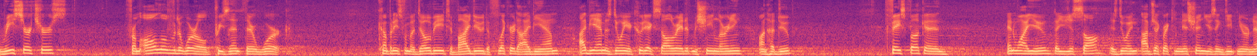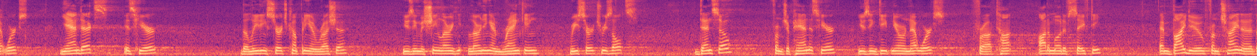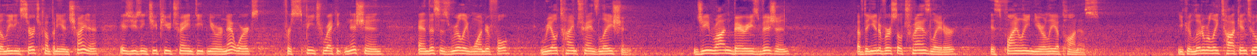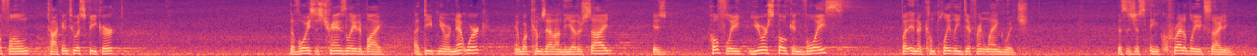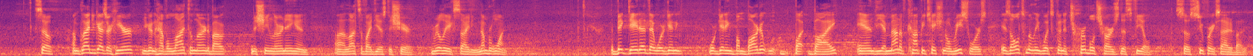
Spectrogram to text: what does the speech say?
researchers from all over the world present their work. Companies from Adobe to Baidu to Flickr to IBM. IBM is doing a CUDA accelerated machine learning on Hadoop. Facebook and NYU that you just saw is doing object recognition using deep neural networks. Yandex is here, the leading search company in Russia, using machine learning, learning and ranking research results. Denso from Japan is here, using deep neural networks for auto- automotive safety. And Baidu from China, the leading search company in China, is using GPU trained deep neural networks for speech recognition. And this is really wonderful real time translation. Gene Roddenberry's vision of the universal translator is finally nearly upon us. You could literally talk into a phone, talk into a speaker. The voice is translated by a deep neural network, and what comes out on the other side is hopefully your spoken voice, but in a completely different language. This is just incredibly exciting. So I'm glad you guys are here. You're going to have a lot to learn about machine learning and uh, lots of ideas to share. Really exciting. Number one, the big data that we're getting, we're getting bombarded by And the amount of computational resource is ultimately what's going to turbocharge this field. So, super excited about it.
